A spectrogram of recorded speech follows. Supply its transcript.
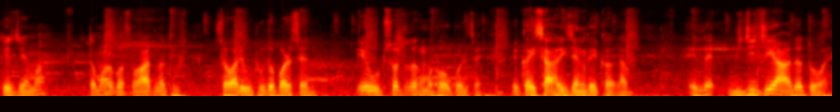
કે જેમાં તમારો કશો હાથ નથી. સવારે ઉઠવું તો પડશે જ. એ ઉઠશો તો તમને ખબર પડશે. કે કઈ સારી છે ને કઈ ખરાબ. એટલે બીજી જે આદતો હોય,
